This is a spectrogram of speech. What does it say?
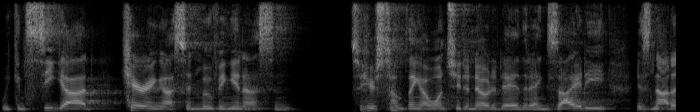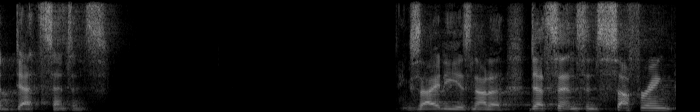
We can see God carrying us and moving in us. And so here's something I want you to know today that anxiety is not a death sentence. Anxiety is not a death sentence, and suffering,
